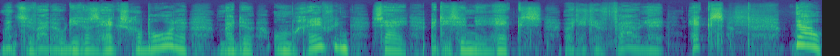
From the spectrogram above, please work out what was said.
want ze waren ook niet als heks geboren. Maar de omgeving zei, het is een heks, het is een vuile heks. Nou,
